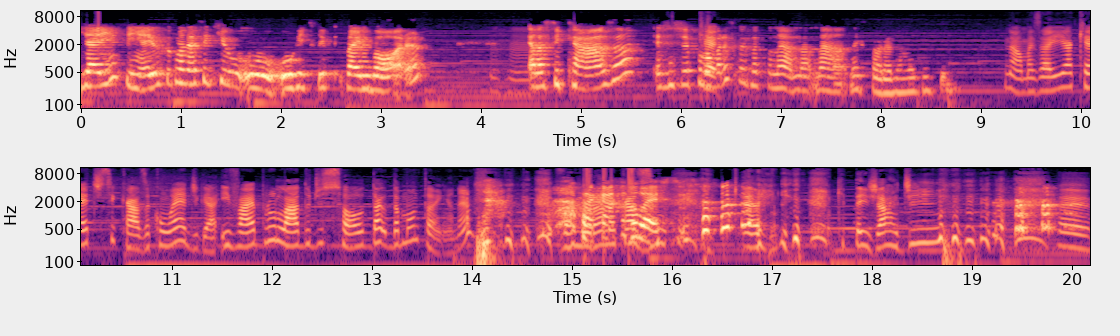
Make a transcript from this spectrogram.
E aí, enfim, aí o que acontece é que o, o, o Heathcliff vai embora. Uhum. Ela se casa. A gente já pulou várias coisas na, na, na, na história, né? Mas enfim. Não, mas aí a Cat se casa com o Edgar e vai pro lado de sol da, da montanha, né? Vai morar na casa do leste. É, que tem jardim. É.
